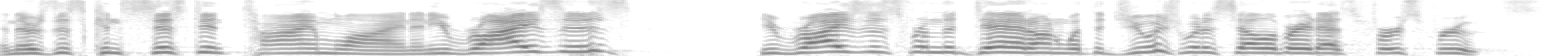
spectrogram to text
And there's this consistent timeline, and he rises. He rises from the dead on what the Jewish would have celebrated as first fruits.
